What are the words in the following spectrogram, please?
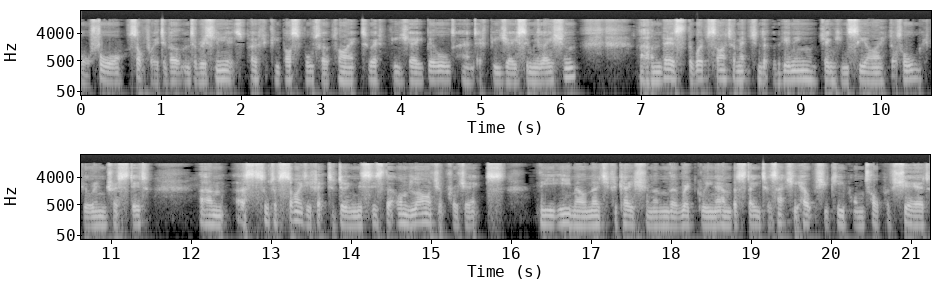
or for software development originally, it's perfectly possible to apply it to FPGA build and FPGA simulation. Um, there's the website I mentioned at the beginning, jenkinsci.org if you're interested. Um, a sort of side effect of doing this is that on larger projects, the email notification and the red, green, amber status actually helps you keep on top of shared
